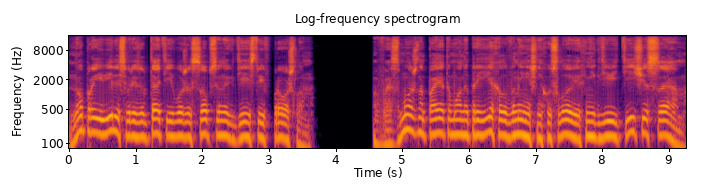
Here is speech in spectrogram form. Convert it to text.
но проявились в результате его же собственных действий в прошлом. Возможно, поэтому он и приехал в нынешних условиях не к девяти часам,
